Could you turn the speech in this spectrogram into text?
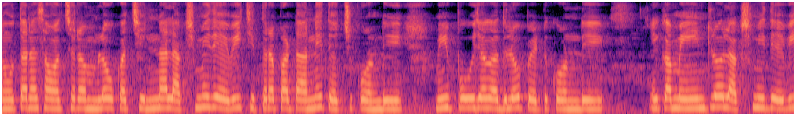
నూతన సంవత్సరంలో ఒక చిన్న లక్ష్మీదేవి చిత్రపటాన్ని తెచ్చుకోండి. మీ పూజ గదిలో పెట్టుకోండి. ఇక మీ ఇంట్లో లక్ష్మీదేవి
